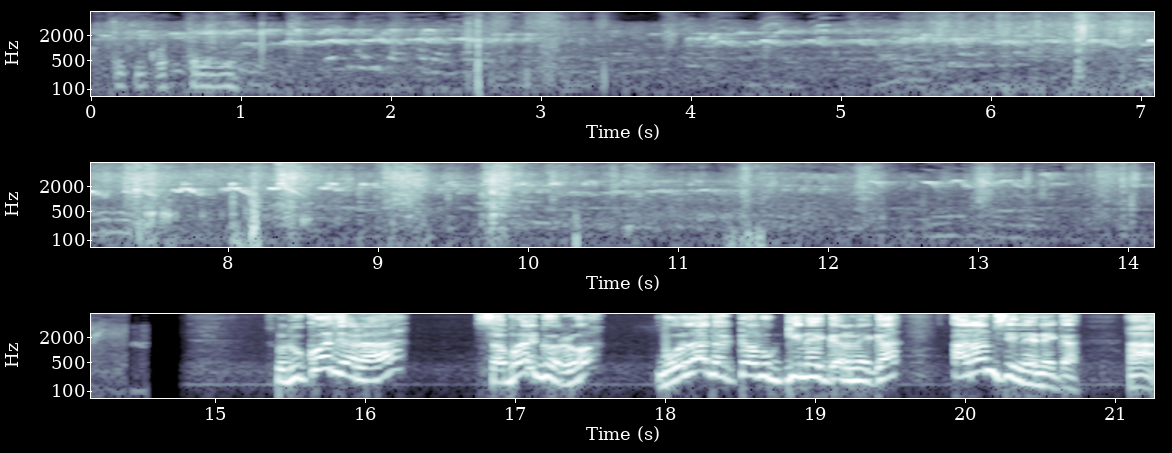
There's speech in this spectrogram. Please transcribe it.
কত কি করতে লাগে रुको जरा सबर करो बोला धक्का बुक्की नहीं करने का आराम से लेने का हाँ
